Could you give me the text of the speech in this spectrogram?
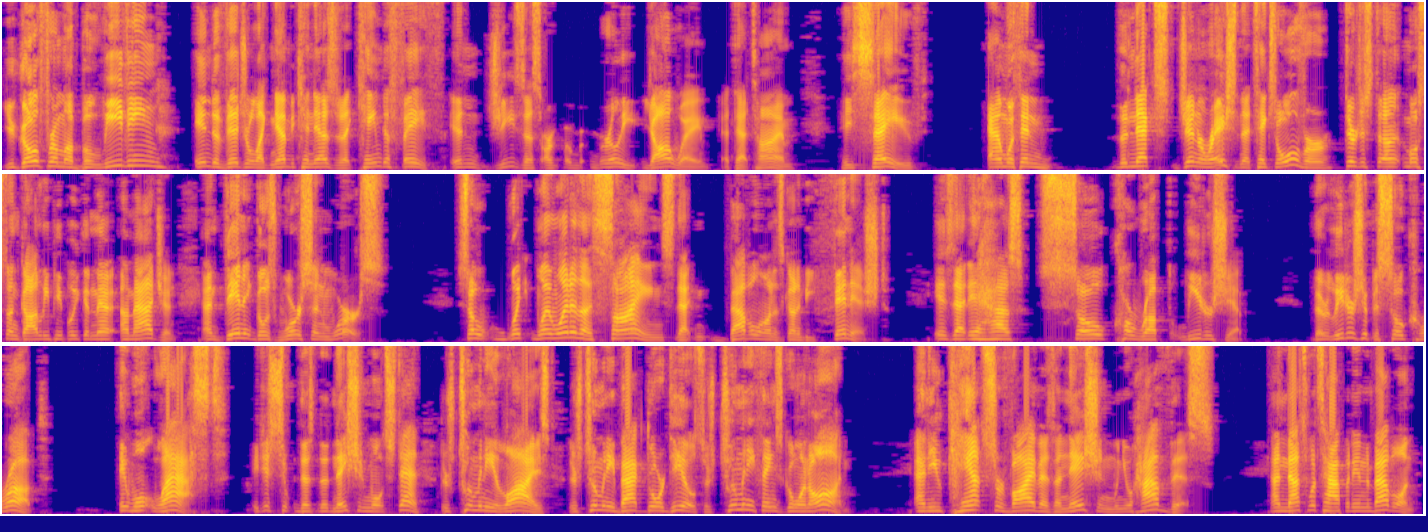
You go from a believing individual like Nebuchadnezzar that came to faith in Jesus, or really Yahweh at that time. He's saved. And within the next generation that takes over, they're just the most ungodly people you can ma- imagine. And then it goes worse and worse. So when, when one of the signs that Babylon is going to be finished is that it has so corrupt leadership. Their leadership is so corrupt, it won't last. It just, the, the nation won't stand. There's too many lies. There's too many backdoor deals. There's too many things going on. And you can't survive as a nation when you have this. And that's what's happening in Babylon.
